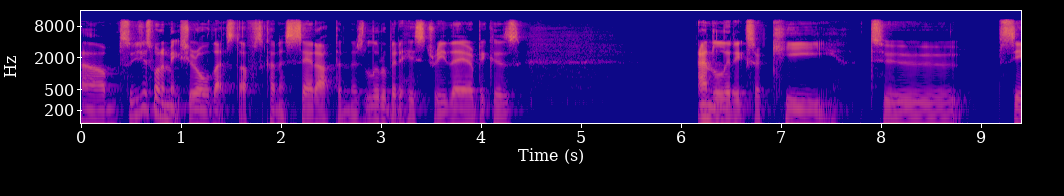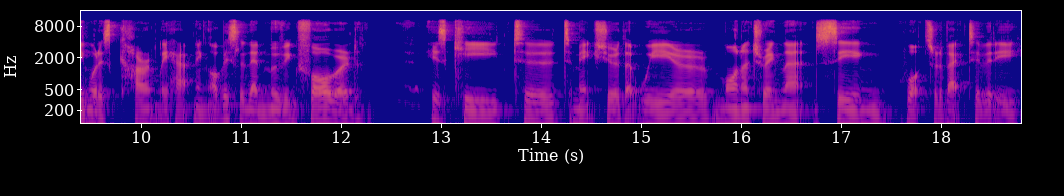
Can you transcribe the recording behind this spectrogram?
Um, so you just want to make sure all that stuff's kind of set up, and there's a little bit of history there because analytics are key to seeing what is currently happening. Obviously, then moving forward, is key to to make sure that we're monitoring that and seeing what sort of activity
